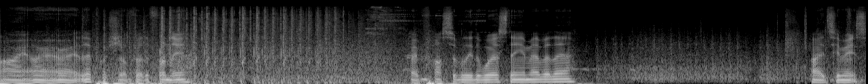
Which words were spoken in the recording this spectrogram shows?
Alright, alright, alright. They're pushing up at the front there. Quite possibly the worst name ever there. Alright, teammates.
